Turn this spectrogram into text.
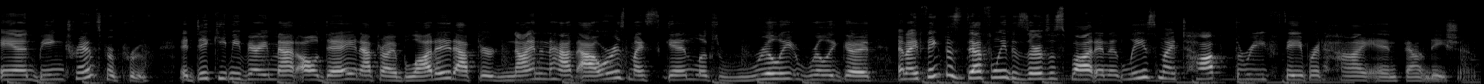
and being transfer proof. It did keep me very matte all day, and after I blotted, after nine and a half hours, my skin looks really, really good. And I think this definitely deserves a spot in at least my top three favorite high-end foundations.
